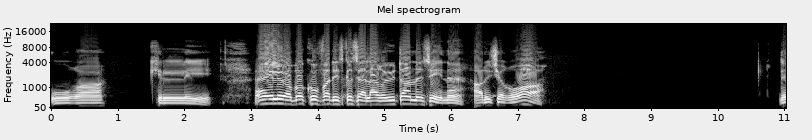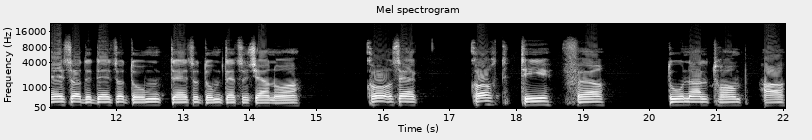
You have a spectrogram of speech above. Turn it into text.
Orakli. Jeg lurer på hvorfor de skal selge rutene sine. Har de ikke råd? Det er så, det, det er så dumt, det er så dumt det som skjer nå. Kort, se, kort tid før Donald Trump har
